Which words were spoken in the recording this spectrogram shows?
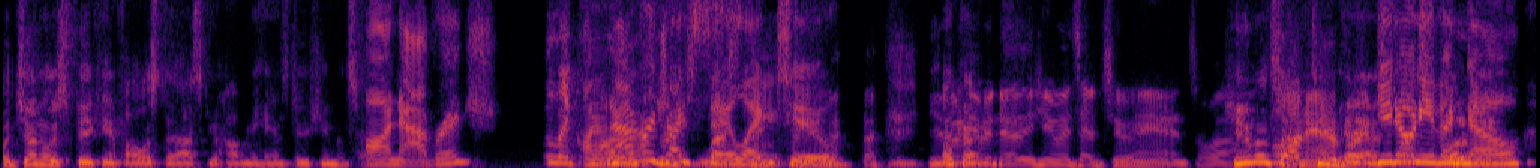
But generally speaking, if I was to ask you, how many hands do humans have? On average. But like on, on average, I'd say like two. you don't okay. even know that humans have two hands. Wow. Humans on have average. two hands. You don't even know.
